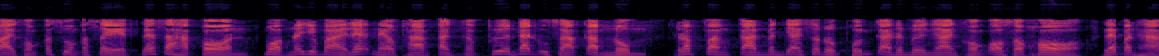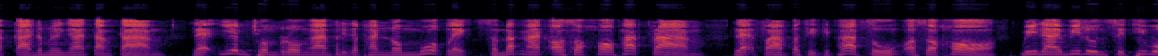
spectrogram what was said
บายของกระทรวงเกษตรและสหกรณ์มอบนโยบายและแนวทางการขับเคลื่อนด้านอุตสาหกรรมนมรับฟังการบรรยายสรุปผลการดำเนินงานของอสค และปัญหาการดำเนินงานต่างๆ และเยี่ยมชมโรงงานผลิตภัณฑ์นมมวกเหล็กสำนักงานอสค ภาคกลาง และฟาร์มประสิทธิภาพสูงอสค มีนายวิรุณสิทธิว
